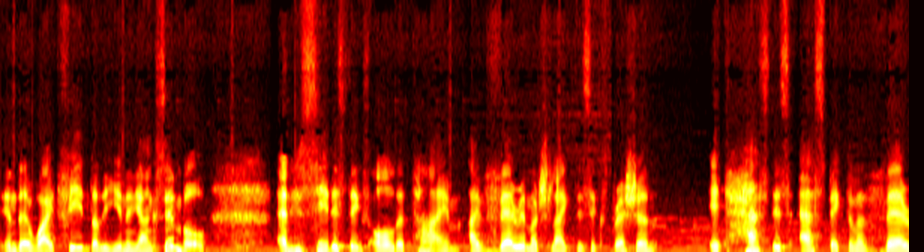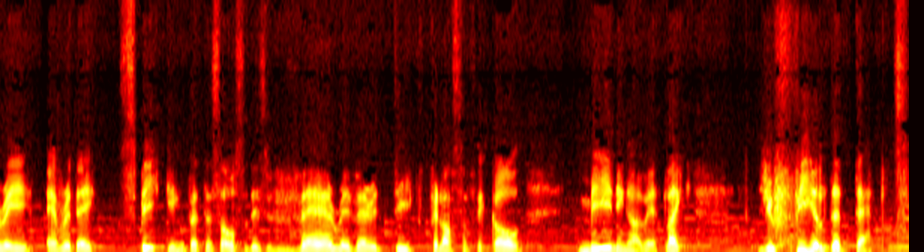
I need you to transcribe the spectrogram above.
in the white field of the yin and yang symbol. And you see these things all the time. I very much like this expression. It has this aspect of a very everyday speaking, but there's also this very, very deep philosophical meaning of it. Like you feel the depth.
